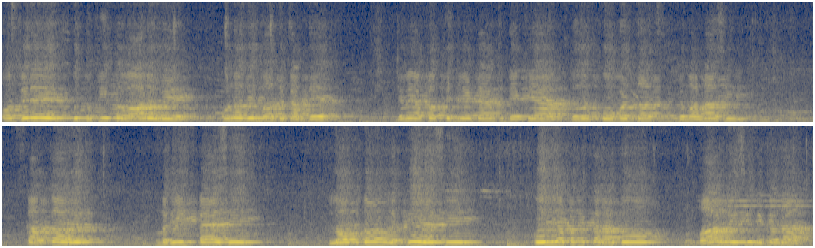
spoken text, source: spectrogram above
ਔਰ ਜਿਹੜੇ ਕੋਈ ਦੁਖੀ ਪਰਿਵਾਰ ਹੋਵੇ ਉਹਨਾਂ ਦੀ ਮਦਦ ਕਰਦੇ ਆ। ਜਿਵੇਂ ਆਪਾਂ ਪਿਛਲੇ ਟਾਈਮ 'ਚ ਦੇਖਿਆ, ਜਦੋਂ ਕੋਵਿਡ ਦਾ ਜ਼ਮਾਨਾ ਸੀ, ਘਰ ਘਰ ਮਰੀਜ਼ ਪਏ ਸੀ ਲੋਕਡਾਊਨ ਲੱਗੇ ਹੋਏ ਸੀ, ਕੋਈ ਆਪਣੇ ਘਰਾਂ ਤੋਂ ਬਾਹਰ ਨਹੀਂ ਸੀ ਨਿਕਲਦਾ।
